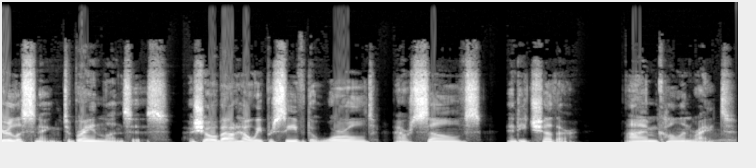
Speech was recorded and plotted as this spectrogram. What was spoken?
You're listening to Brain Lenses, a show about how we perceive the world, ourselves, and each other. I'm Colin Wright.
